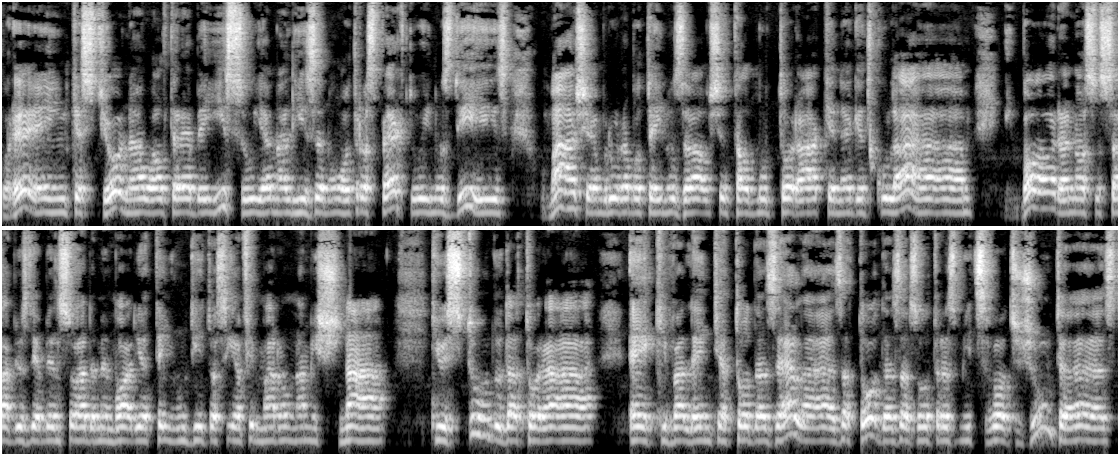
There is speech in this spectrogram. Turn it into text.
Porém, questiona o Alter Rebbe isso e analisa num outro aspecto e nos diz embora nossos sábios de abençoada memória tenham dito assim, afirmaram na Mishnah que o estudo da Torá é equivalente a todas elas, a todas as outras mitzvot juntas,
